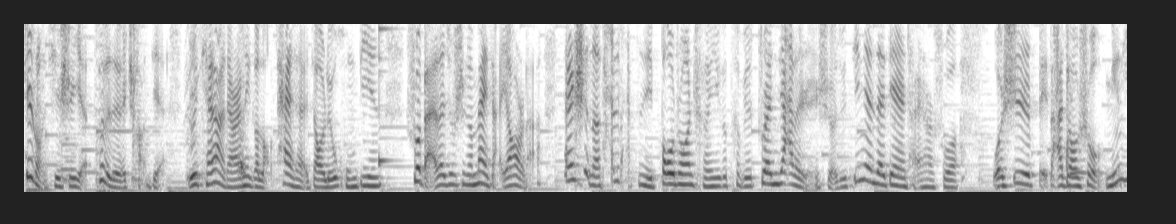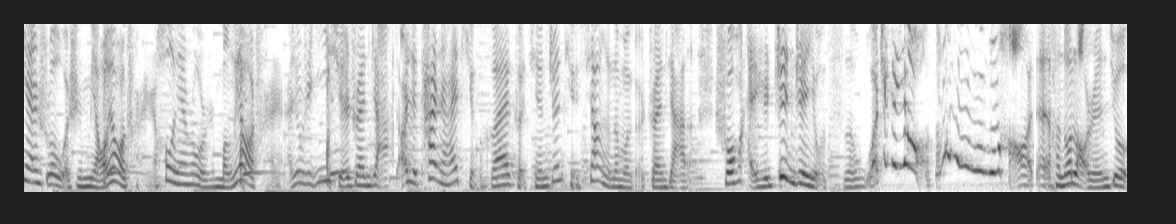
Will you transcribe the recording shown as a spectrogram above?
这种其实也特别特别常见，比如前两年那个老太太叫刘洪斌，说白了就是个卖假药的，但是呢，他就把自己包装成一个特别专家的人设，就今天在电视台上说我是北大教授，明天说我是苗药传人，后天说我是蒙药传人，又是医学专家，而且看着还挺和蔼可亲，真挺像个那么个专家的，说话也是振振有词，我这个怎么怎么怎么怎么好，很多老人就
